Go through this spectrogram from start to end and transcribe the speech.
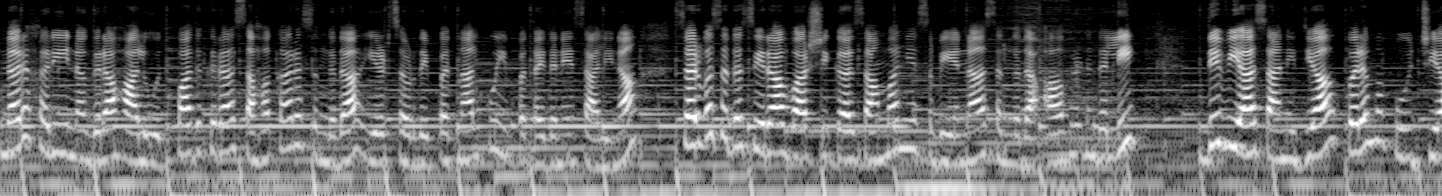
ನರಹರಿ ನಗರ ಹಾಲು ಉತ್ಪಾದಕರ ಸಹಕಾರ ಸಂಘದ ಎರಡ್ ಸಾವಿರದ ಇಪ್ಪತ್ನಾಲ್ಕು ಇಪ್ಪತ್ತೈದನೇ ಸಾಲಿನ ಸರ್ವ ಸದಸ್ಯರ ವಾರ್ಷಿಕ ಸಾಮಾನ್ಯ ಸಭೆಯನ್ನ ಸಂಘದ ಆವರಣದಲ್ಲಿ ದಿವ್ಯ ಸಾನ್ನಿಧ್ಯ, ಪರಮ ಪೂಜ್ಯ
